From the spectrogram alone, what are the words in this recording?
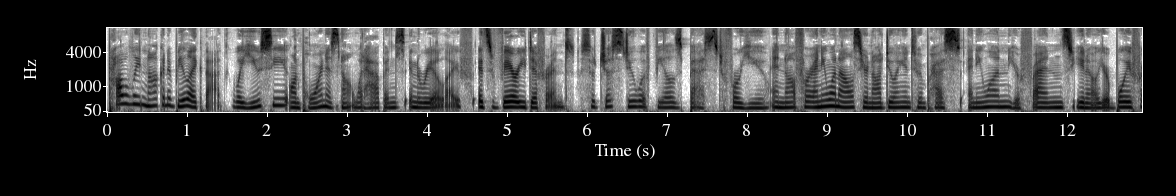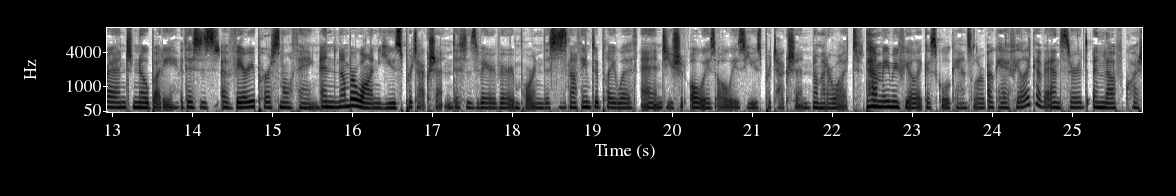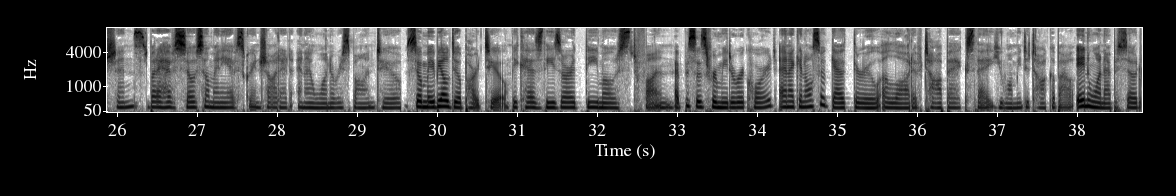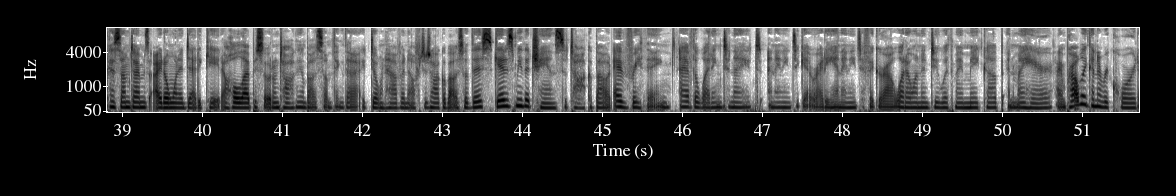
probably not going to be like that. What you see on porn is not what happens in real life, it's very different. So just do what feels best for you and not for anyone else. You're not doing it to impress anyone, your friends, you know, your boyfriend, nobody. This is a very personal thing. And number one, use protection. This is very, very important. This is nothing to play with, and you should always, always use protection no matter what. That made me feel like a school counselor. Okay, I feel like I've answered enough questions, but I have so, so many I've screenshotted and I want to respond to. So maybe I'll do a part two because these are the most fun episodes for me to record. And I can also get through a lot of topics that you want me to talk about in one episode because sometimes I don't want to dedicate a whole episode on talking about something that I don't have enough to talk about. So this gives me the chance to talk about everything. I have the wedding tonight and I need to get ready and I need to figure out what I want to do with my makeup and my hair. I'm probably going to record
